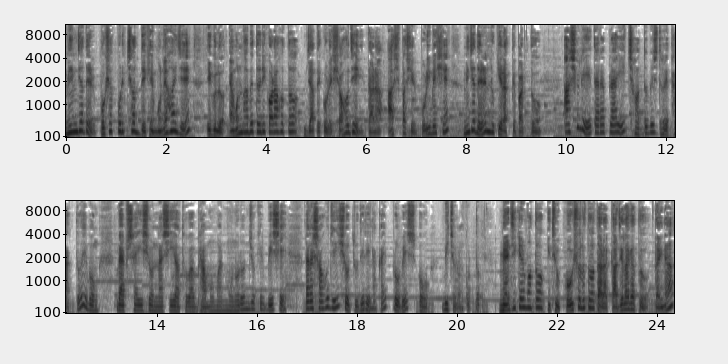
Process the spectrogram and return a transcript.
নিনজাদের পোশাক পরিচ্ছদ দেখে মনে হয় যে এগুলো এমনভাবে তৈরি করা হতো যাতে করে সহজেই তারা আশপাশের পরিবেশে নিজেদের লুকিয়ে রাখতে পারত। আসলে তারা প্রায়ই ছদ্মবেশ ধরে থাকত এবং ব্যবসায়ী সন্ন্যাসী অথবা ভ্রাম্যমান মনোরঞ্জকের বেশে তারা সহজেই শত্রুদের এলাকায় প্রবেশ ও বিচরণ করত। ম্যাজিকের মতো কিছু কৌশল তো তারা কাজে লাগাতো তাই না?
